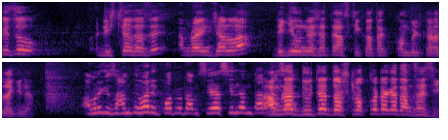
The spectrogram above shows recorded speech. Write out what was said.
কিছু ডিস্টেন্স আছে। আমরা ইনশাল্লাহ দেখি উনার সাথে আজকে কথা কমপ্লিট করা যায় কিনা। আমরা কি জানতে পারি কত দাম চেয়েছিলেন তার আমরা দুইটা দশ লক্ষ টাকা দাম চাইছি।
